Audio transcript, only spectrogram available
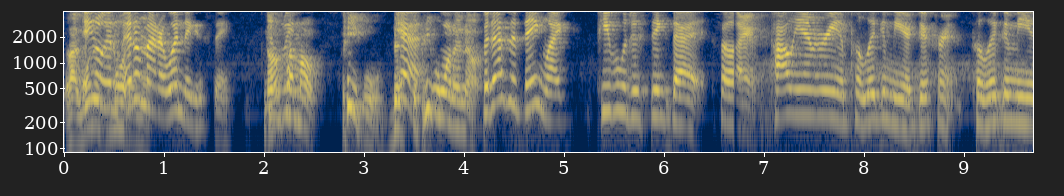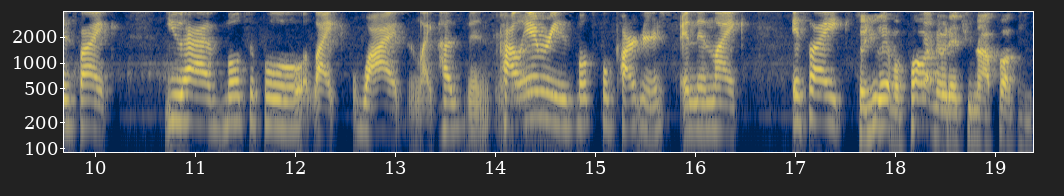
Like It don't, it don't matter what niggas think. No, I'm 'Cause talking about people. The, Yeah. the people want to know. But that's the thing, like people just think that so like polyamory and polygamy are different. Polygamy is like you have multiple like wives and like husbands. Polyamory is multiple partners and then like it's like so you have a partner that you're not fucking.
